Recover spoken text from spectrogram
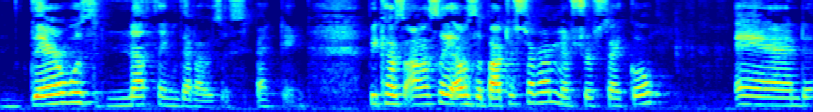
there was nothing that I was expecting because honestly, I was about to start my menstrual cycle and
